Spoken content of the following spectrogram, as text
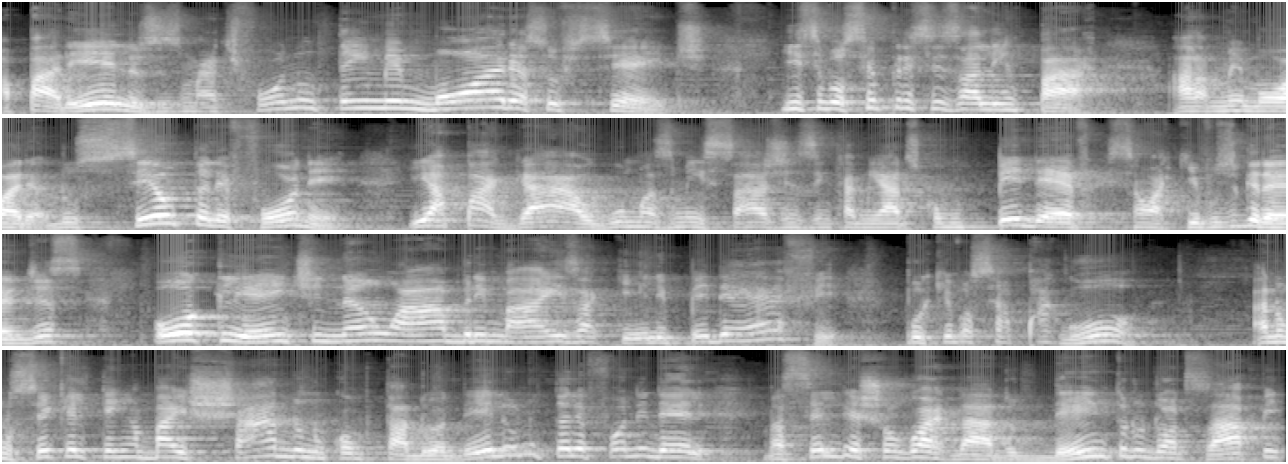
aparelhos, smartphone, não têm memória suficiente. E se você precisar limpar a memória do seu telefone, e apagar algumas mensagens encaminhadas como PDF, que são arquivos grandes, o cliente não abre mais aquele PDF, porque você apagou. A não ser que ele tenha baixado no computador dele ou no telefone dele. Mas se ele deixou guardado dentro do WhatsApp,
